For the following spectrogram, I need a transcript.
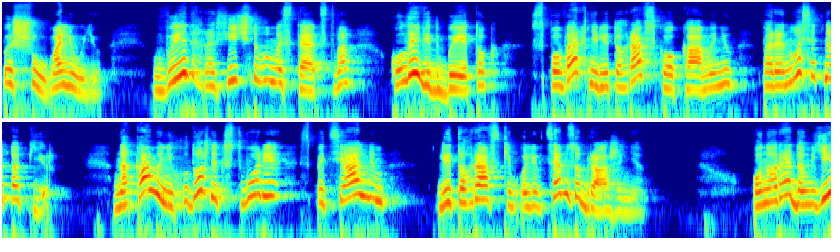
пишу, малюю. Вид графічного мистецтва, коли відбиток з поверхні літографського каменю переносять на папір. На камені художник створює спеціальним літографським олівцем зображення. Оноре Дом'є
